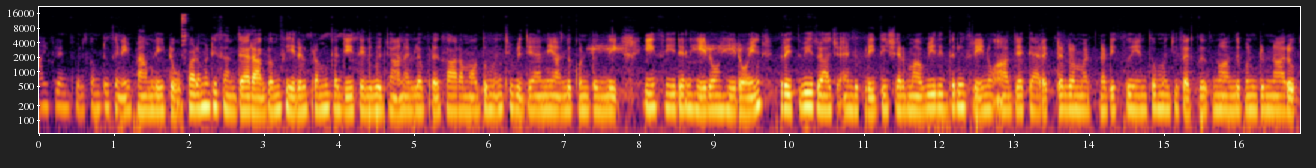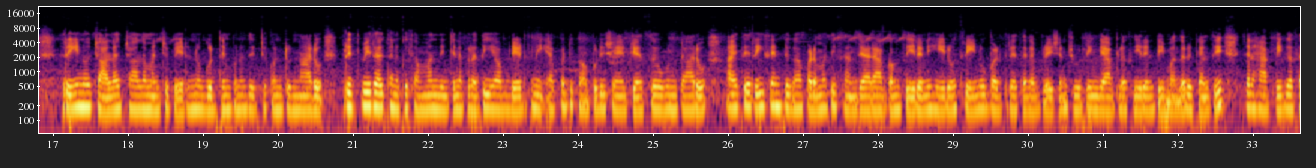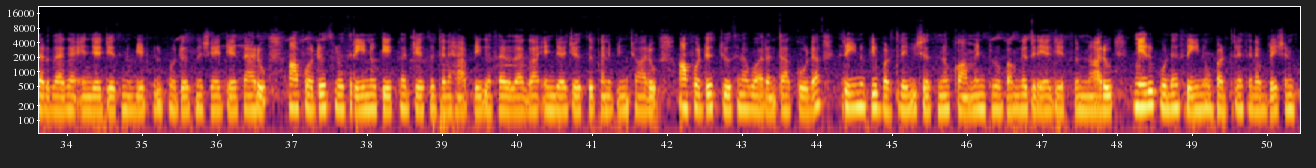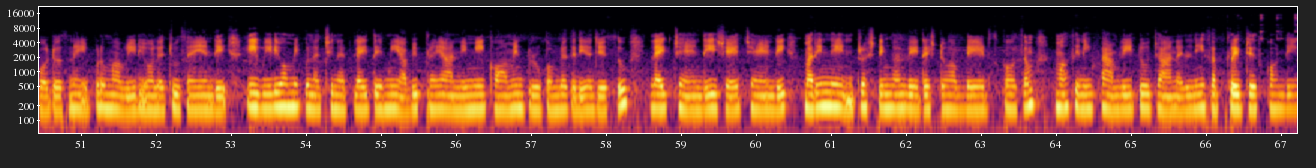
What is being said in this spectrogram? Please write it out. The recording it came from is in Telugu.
Hi friends welcome to cine family two Padamati Sandhyaragam serial ప్రముఖ జీ తెలుగు ఛానల్లో ప్రసారం అవుతూ మంచి విజయాన్ని అందుకుంటుంది. ఈ serial hero heroine Prithviraj and Preethi Sharma వీరిద్దరూ శ్రీను ఆద్య క్యారెక్టర్లో నటిస్తూ ఎంతో మంచి సక్సెస్ను అందుకుంటున్నారు. శ్రీను చాలా చాలా మంచి పేరును గుర్తింపును తెచ్చుకుంటున్నారు. పృథ్వీరాజ్ తనకు సంబంధించిన ప్రతి అప్డేట్స్ని ఎప్పటికప్పుడు షేర్ చేస్తూ ఉంటారు. అయితే రీసెంట్గా Padamati Sandhyaragam serial hero Srinu birthday celebration shooting గ్యాప్లో సీరియల్ టీం అందరూ కలిసి చాలా హ్యాపీగా సరదాగా ఎంజాయ్ చేసిన బ్యూటిఫుల్ ఫొటోస్ను షేర్ చేశారు. ఆ ఫొటోస్లో శ్రీను కేక్ కట్ చేస్తూ చాలా హ్యాపీగా సరదాగా ఎంజాయ్ చేస్తూ కనిపించారు. ఆ ఫొటోస్ చూసిన వారంతా కూడా శ్రీనుకి బర్త్డే విషెస్ను కామెంట్ రూపంలో తెలియజేస్తున్నారు. మీరు కూడా శ్రీను బర్త్డే సెలబ్రేషన్ ఫొటోస్ను ఇప్పుడు మా వీడియోలో చూసేయండి. ఈ వీడియో మీకు నచ్చినట్లయితే మీ అభిప్రాయాన్ని మీ కామెంట్ రూపంలో తెలియజేస్తూ లైక్ చేయండి షేర్ చేయండి. మరిన్ని ఇంట్రెస్టింగ్ అండ్ లేటెస్ట్ అప్డేట్స్ కోసం మా సినీ ఫ్యామిలీ టూ ఛానల్ని సబ్స్క్రైబ్ చేసుకోండి.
